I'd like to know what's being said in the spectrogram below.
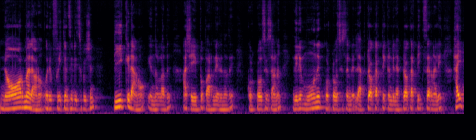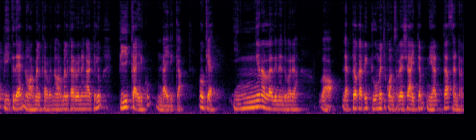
നോർമലാണോ ഒരു ഫ്രീക്വൻസി ഡിസ്ട്രിബ്യൂഷൻ പീക്ക്ഡ് ആണോ? എന്നുള്ളത് ആ ഷേപ്പ് പറഞ്ഞിരുന്നത്. കുർട്ടോസിസ് ആണ്. ഇതിൽ മൂന്ന് കുർട്ടോസിസ് ഉണ്ട്. ലെപ്റ്റോകർട്ടിക് ഉണ്ട്. ലെപ്റ്റോകർട്ടിക്സ് പറഞ്ഞാൽ high peak than normal curve normal കർവിനെക്കാട്ടിലും പീക്കായിരിക്കും ഉണ്ടായിരിക്കാം ഓക്കെ ഇങ്ങനെയുള്ളതിന് എന്താ പറയുക leptokurtic too much concentration item near the central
